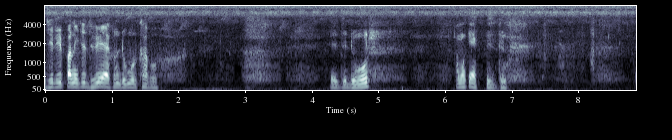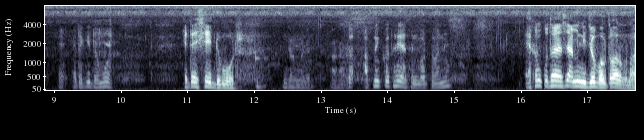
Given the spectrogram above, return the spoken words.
ঝিরির পানিতে ধুয়ে এখন ডুমুর খাব। এই যে ডুমুর আমাকে এক পিস দিন। এটা কি ডুমুর? এটাই সেই ডুমুর। জঙ্গলে পাহাড়। তো আপনি কোথায় আছেন বর্তমানে? এখন কোথায় আছে আমি নিজেও বলতে পারব না।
